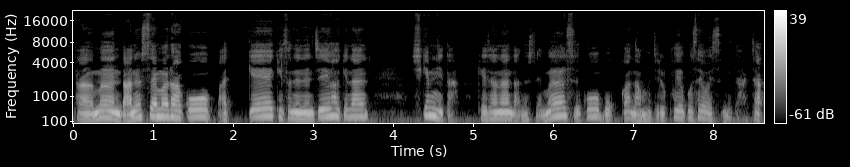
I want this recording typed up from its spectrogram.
다음은 나눗셈을 하고 맞게 계산했는지 확인한 식입니다. 계산한 나눗셈을 쓰고 목과 나머지를 구해보세요 했습니다. 자,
